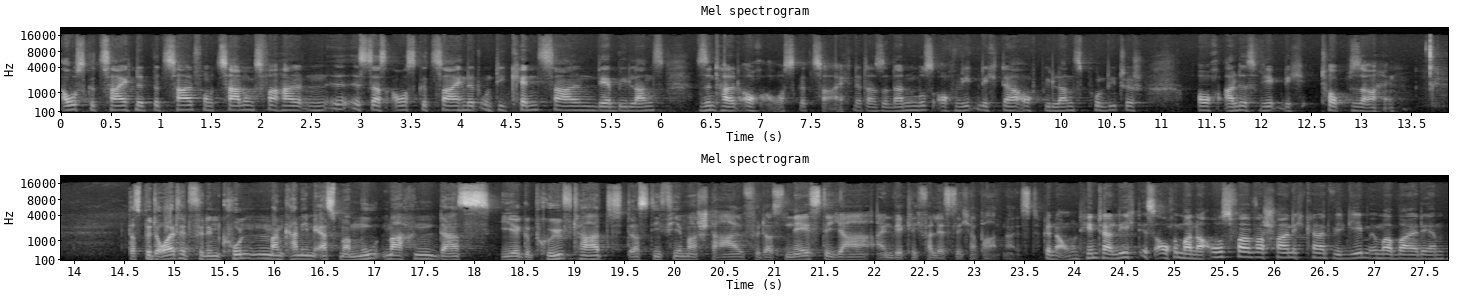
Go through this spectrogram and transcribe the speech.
ausgezeichnet, bezahlt vom Zahlungsverhalten äh, ist das ausgezeichnet und die Kennzahlen der Bilanz sind halt auch ausgezeichnet. Also dann muss auch wirklich da auch bilanzpolitisch auch alles wirklich top sein. Das bedeutet für den Kunden, man kann ihm erstmal Mut machen, dass ihr geprüft habt, dass die Firma Stahl für das nächste Jahr ein wirklich verlässlicher Partner ist. Genau, und hinterlegt ist auch immer eine Ausfallwahrscheinlichkeit. Wir geben immer bei dem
